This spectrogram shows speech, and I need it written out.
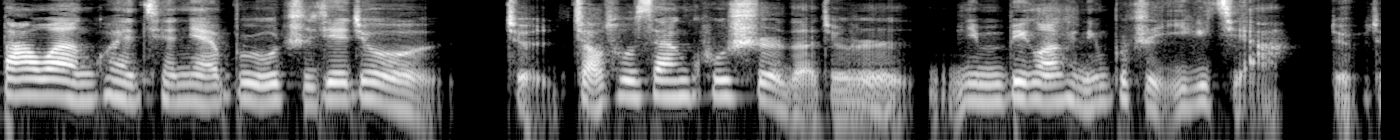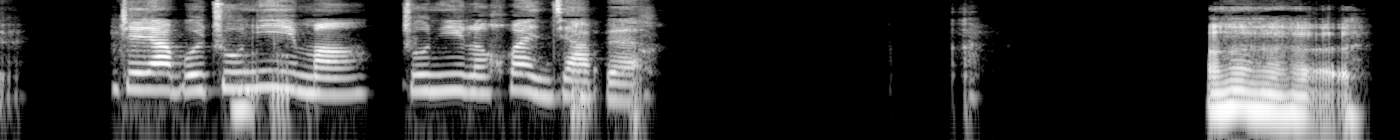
八万块钱，你还不如直接就就狡兔三窟似的，就是你们宾馆肯定不止一个家，对不对？这家不会住腻吗？住腻了换一家呗。呃。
